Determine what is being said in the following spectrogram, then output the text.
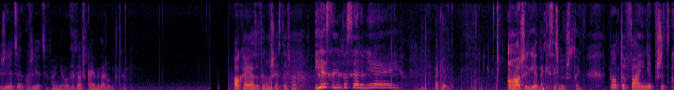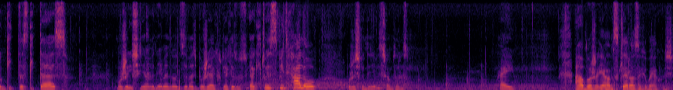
Y, żyjecie? Żyjecie, fajnie. No zaczekajmy na rundkę. Okej, a zatem już jesteśmy. I jestem imposterem, jej! Okej. O, czyli jednak jesteśmy już tutaj. No to fajnie, wszystko gites, gites. Może i się nawet nie będę odzywać, Boże, jak, jak jest, jaki tu jest speed, halo! Boże, święty, nie wytrzymam zaraz. Hej. A, Boże, ja mam sklerozę chyba jakąś.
